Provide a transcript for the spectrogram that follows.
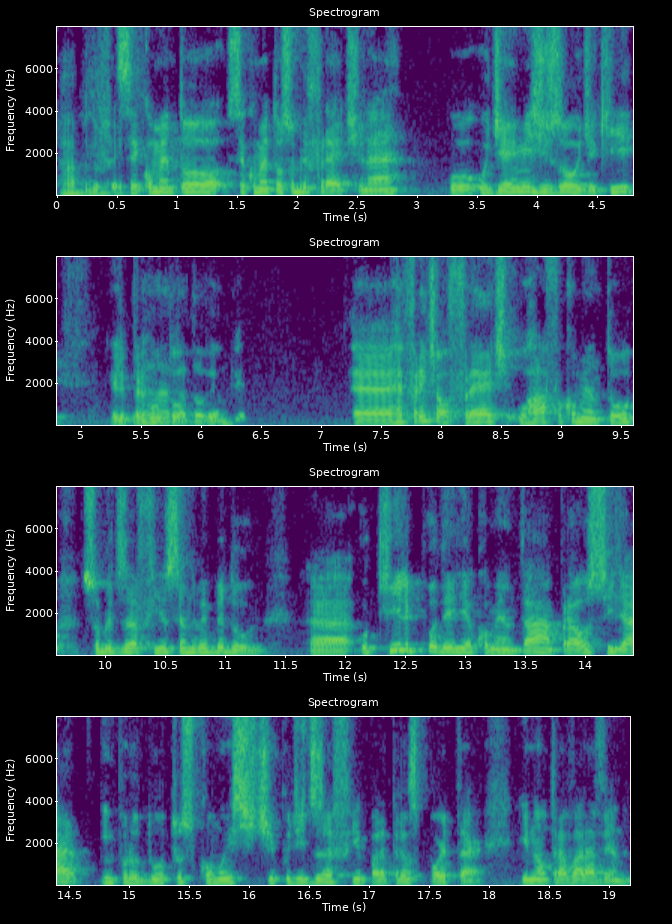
Rápido fez. Você comentou, você comentou sobre frete, né? O, o James Gisoldi aqui, ele perguntou. Ah, tá, tô vendo. É, referente ao frete, o Rafa comentou sobre o desafio sendo bebedouro. Uh, o que ele poderia comentar para auxiliar em produtos como esse tipo de desafio para transportar e não travar a venda?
